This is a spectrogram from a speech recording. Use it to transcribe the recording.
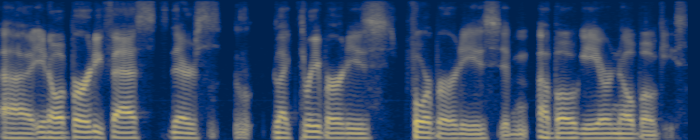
uh, you know a birdie fest. There's like three birdies, four birdies, a bogey or no bogeys.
